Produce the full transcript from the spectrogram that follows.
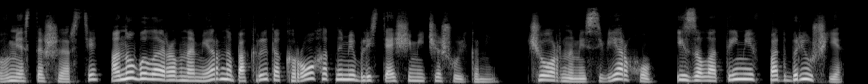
Вместо шерсти оно было равномерно покрыто крохотными блестящими чешуйками черными сверху и золотыми в подбрюшье.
